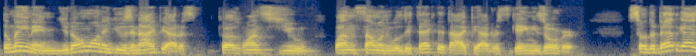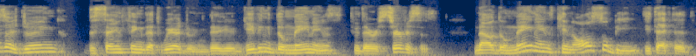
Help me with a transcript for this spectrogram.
domain name. You don't want to use an IP address because once you once someone will detect that IP address, game is over. So the bad guys are doing the same thing that we are doing. They're giving domain names to their services. Now domain names can also be detected.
